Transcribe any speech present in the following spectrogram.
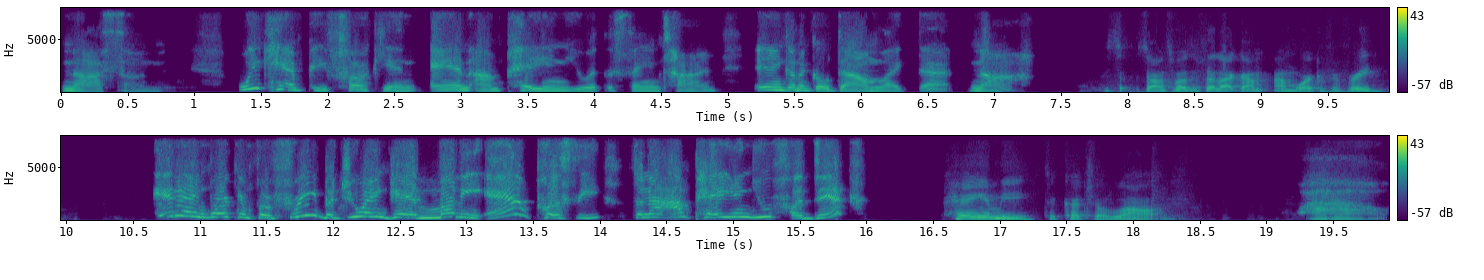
Nah, son we can't be fucking and I'm paying you at the same time. It ain't gonna go down like that. Nah. So, so, I'm supposed to feel like I'm I'm working for free? It ain't working for free, but you ain't getting money and pussy. So now I'm paying you for dick? Paying me to cut your lawn. Wow.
